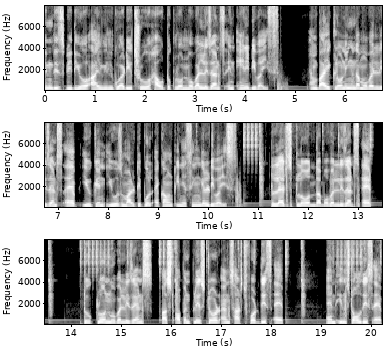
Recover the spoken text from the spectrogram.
In this video, I will guide you through how to clone Mobile Legends in any device. By cloning the Mobile Legends app, you can use multiple accounts in a single device. Let's clone the Mobile Legends app. To clone Mobile Legends, first open Play Store and search for this app and install this app.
